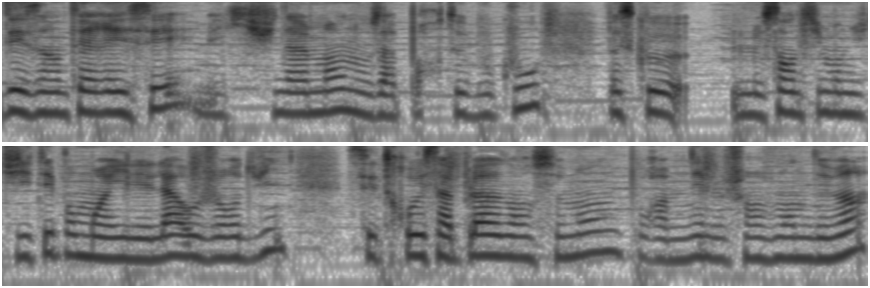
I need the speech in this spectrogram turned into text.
désintéressés, mais qui finalement nous apportent beaucoup. Parce que le sentiment d'utilité, pour moi, il est là aujourd'hui. C'est trouver sa place dans ce monde pour amener le changement de demain.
